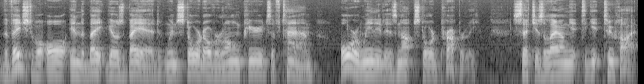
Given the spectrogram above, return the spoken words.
The vegetable oil in the bait goes bad when stored over long periods of time or when it is not stored properly, such as allowing it to get too hot.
